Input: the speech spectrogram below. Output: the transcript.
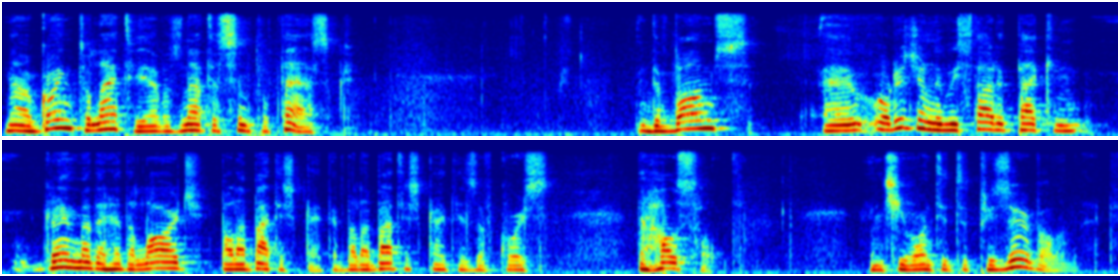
Now, going to Latvia was not a simple task. The bombs, uh, originally we started packing, grandmother had a large balabatiskite. A balabatiskite is, of course, the household. And she wanted to preserve all of that.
